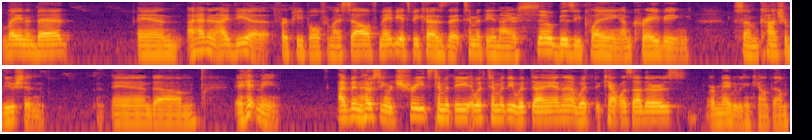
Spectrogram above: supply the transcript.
laying in bed, and I had an idea for people, for myself. Maybe it's because that Timothy and I are so busy playing. I'm craving some contribution, and um, it hit me. I've been hosting retreats, Timothy with Timothy, with Diana, with the countless others, or maybe we can count them.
